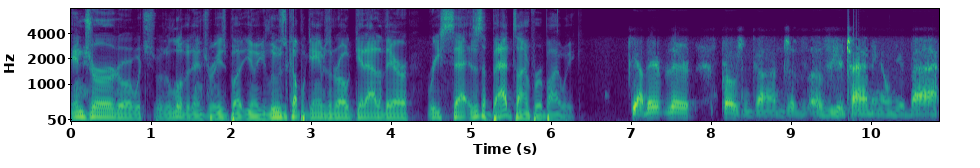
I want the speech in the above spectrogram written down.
injured or which with a little bit of injuries, but you know, you lose a couple games in a row, get out of there, reset. Is this a bad time for a bye week? Yeah, there there are pros and cons of, of your timing on your bye.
